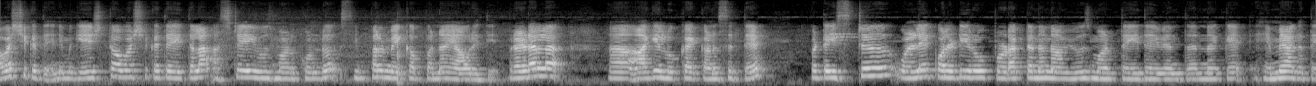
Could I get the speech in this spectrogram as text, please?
ಅವಶ್ಯಕತೆ, ನಿಮಗೆ ಎಷ್ಟು ಅವಶ್ಯಕತೆ ಐತಲ್ಲ ಅಷ್ಟೇ ಯೂಸ್ ಮಾಡಿಕೊಂಡು ಸಿಂಪಲ್ ಮೇಕಪ್ಪನ್ನು ಯಾವ ರೀತಿ ಬ್ರೈಡಲ್ ಹಾಗೆ ಲುಕ್ಕಾಗಿ ಕಾಣಿಸುತ್ತೆ. ಬಟ್ ಇಷ್ಟು ಒಳ್ಳೆ ಕ್ವಾಲಿಟಿ ಇರೋ ಪ್ರಾಡಕ್ಟನ್ನು ನಾವು ಯೂಸ್ ಮಾಡ್ತಾ ಇದ್ದೇವೆ ಅಂತ ಅನ್ನೋಕ್ಕೆ ಹೆಮ್ಮೆ ಆಗುತ್ತೆ.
